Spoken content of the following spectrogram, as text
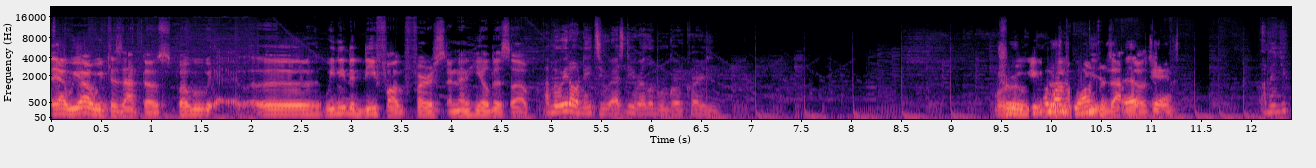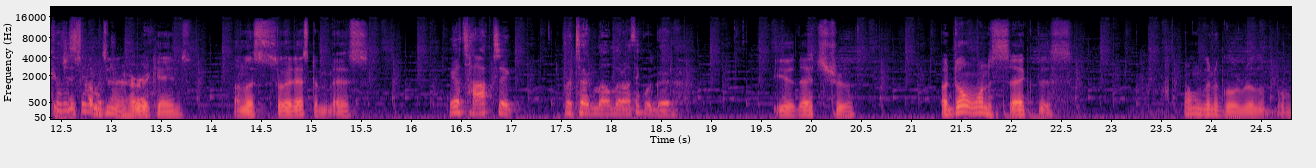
Yeah, we are weak to Zapdos, but we uh, we need to defog first and then heal this up. I mean, we don't need to. SD Rillaboom goes crazy. True. You can one for one for Zapdos, yeah. I mean, you It kill this just comes with. in in hurricanes, unless so it has to miss. We have toxic. Protect Melmetal. I think we're good. Yeah, that's true. I don't want to sack this. I'm gonna go Rillaboom.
